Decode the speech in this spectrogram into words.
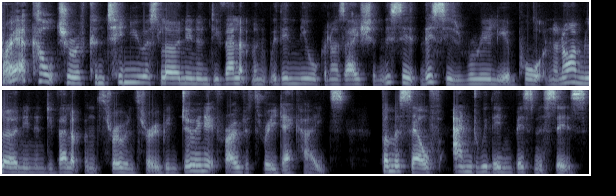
Create a culture of continuous learning and development within the organisation. This is this is really important, and I'm learning and development through and through. Been doing it for over three decades for myself and within businesses,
